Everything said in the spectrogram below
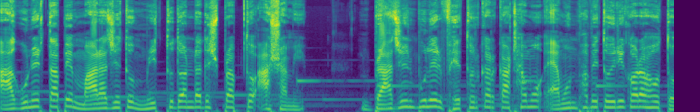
আগুনের তাপে মারা যেত মৃত্যুদণ্ডাদেশপ্রাপ্ত আসামি। ব্রাজেন বুলের ভেতরকার কাঠামো এমনভাবে তৈরি করা হতো,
